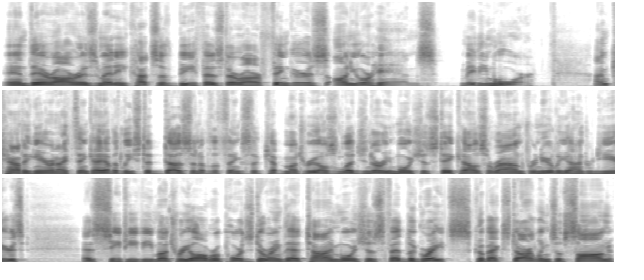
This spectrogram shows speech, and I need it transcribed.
and there are as many cuts of beef as there are fingers on your hands. Maybe more. I'm counting here, and I think I have at least a dozen of the things that kept Montreal's legendary Moishes Steakhouse around for nearly a hundred years. As CTV Montreal reports, during that time, Moishes fed the greats, Quebec's darlings of song.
